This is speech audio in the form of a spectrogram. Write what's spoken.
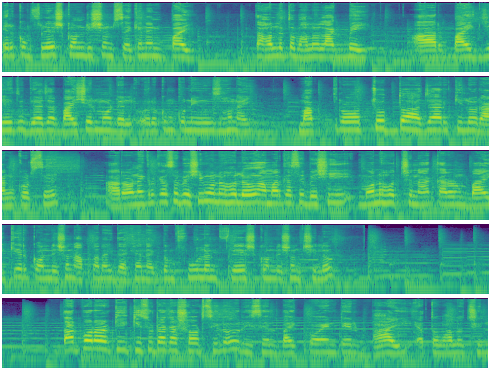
এরকম ফ্রেশ কন্ডিশন সেকেন্ড হ্যান্ড পাই, তাহলে তো ভালো লাগবেই। আর বাইক যেহেতু দু হাজার বাইশের মডেল ওরকম কোনো ইউজ নাই। মাত্র চোদ্দ হাজার কিলো রান করছে। আর অনেকের কাছে বেশি মনে হলেও আমার কাছে বেশি মনে হচ্ছে না, কারণ বাইকের কন্ডিশন আপনারাই দেখেন, একদম ফুল অ্যান্ড ফ্রেশ কন্ডিশন ছিল। তারপর আর কি কিছু টাকা শর্ট ছিল। রিসেল বাইক পয়েন্টের ভাই এত ভালো ছিল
